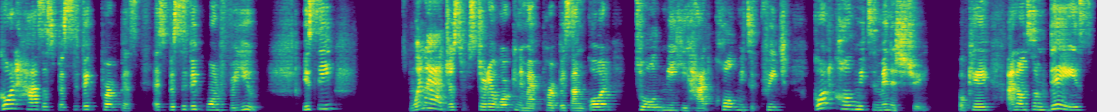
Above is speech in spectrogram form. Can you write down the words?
God has a specific purpose, a specific one for you. You see, when I had just started working in my purpose and God told me He had called me to preach, God called me to ministry. Okay. And on some days,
